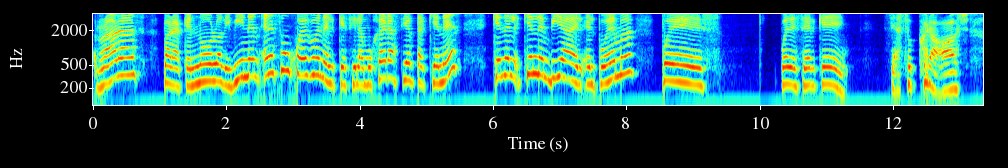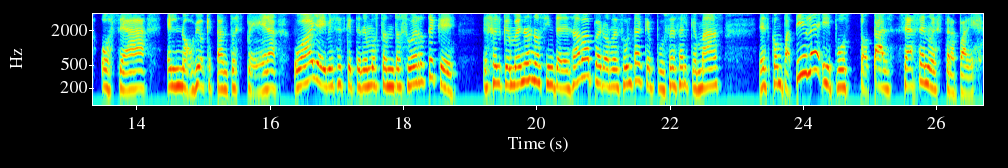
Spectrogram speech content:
raras para que no lo adivinen. Es un juego en el que si la mujer acierta quién es, quién, el, quién le envía el, poema, pues puede ser que sea su crush o sea el novio que tanto espera. O ay, hay veces que tenemos tanta suerte que es el que menos nos interesaba, pero resulta que pues es el que más es compatible y pues total, se hace nuestra pareja.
